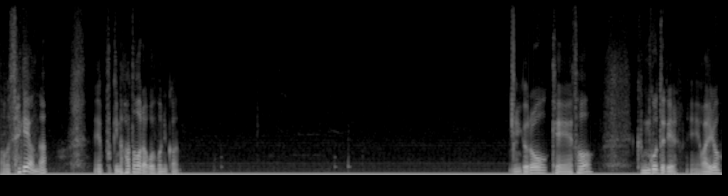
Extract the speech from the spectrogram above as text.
아마 세 개였나? 예, 붙긴 하더라고 보니까 예, 요렇게 해서 금고 드릴 예, 완료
